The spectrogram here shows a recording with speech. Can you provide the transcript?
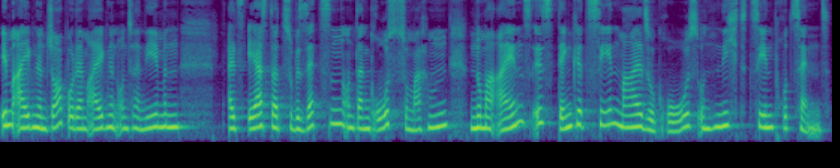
im eigenen Job oder im eigenen Unternehmen als erster zu besetzen und dann groß zu machen. Nummer eins ist, denke zehnmal so groß und nicht zehn Prozent.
